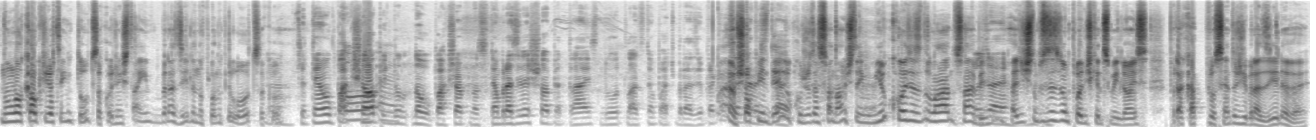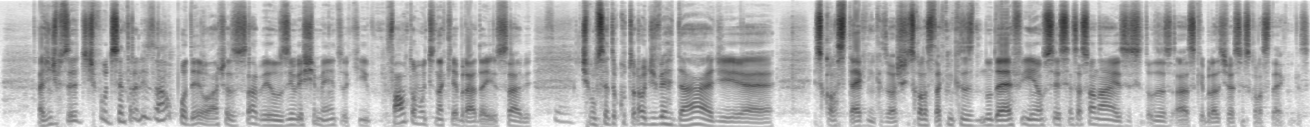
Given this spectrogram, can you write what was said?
num local que já tem tudo, sacou? A gente tá em Brasília, no plano piloto, sacou? Você tem o Park Ou, Shop, é. do, não, o Park Shop não, você tem o Brasília Shop atrás, do outro lado você tem o Parque Brasil. Pra que É, você o shopping dele, o? Conjunto Nacional, a gente tem mil coisas do lado, sabe? É. A gente não precisa de um plano de 500 milhões pra cá, pro centro de Brasília, velho. A gente precisa, tipo, descentralizar o poder, eu acho, sabe? Os investimentos aqui. Falta muito na quebrada aí, sabe? Tipo, um centro cultural de verdade, é, escolas técnicas. Eu acho que escolas técnicas no DF iam ser sensacionais se todas as quebradas tivessem escolas técnicas.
